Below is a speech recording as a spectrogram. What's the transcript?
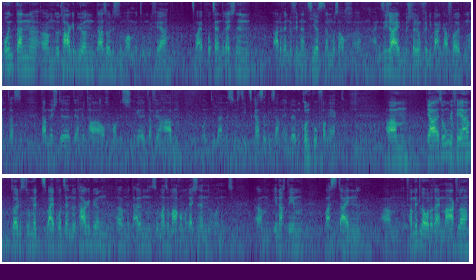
Und dann ähm, Notargebühren, da solltest du immer mit ungefähr 2% rechnen. Gerade wenn du finanzierst, dann muss auch ähm, eine Sicherheitenbestellung für die Bank erfolgen und das, da möchte der Notar auch immer ein bisschen Geld dafür haben und die Landesjustizkasse, die es am Ende im Grundbuch vermerkt. Ähm, ja, also ungefähr solltest du mit 2% Notargebühren äh, mit allem summa summarum rechnen und ähm, je nachdem, was dein ähm, Vermittler oder dein Makler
